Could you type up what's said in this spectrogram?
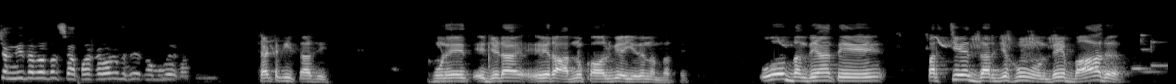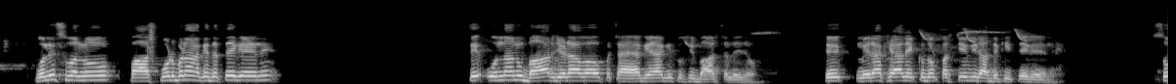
ਚੰਗੀ ਤਰ੍ਹਾਂ ਦਾ ਸਿਆਪਾ ਕਰਾਂਗੇ ਤੇ ਫਿਰ ਕੰਮ ਹੋਏਗਾ। ਸੈੱਟ ਕੀਤਾ ਸੀ। ਹੁਣ ਇਹ ਇਹ ਜਿਹੜਾ ਇਹ ਰਾਤ ਨੂੰ ਕਾਲ ਵੀ ਆਈ ਇਹਦੇ ਨੰਬਰ ਤੇ। ਉਹ ਬੰਦਿਆਂ ਤੇ ਪਰਚੇ ਦਰਜ ਹੋਣ ਦੇ ਬਾਅਦ ਪੁਲਿਸ ਵੱਲੋਂ ਪਾਸਪੋਰਟ ਬਣਾ ਕੇ ਦਿੱਤੇ ਗਏ ਨੇ। ਤੇ ਉਹਨਾਂ ਨੂੰ ਬਾਹਰ ਜਿਹੜਾ ਵਾ ਉਹ ਪਹੁੰਚਾਇਆ ਗਿਆ ਕਿ ਤੁਸੀਂ ਬਾਹਰ ਚਲੇ ਜਾਓ। ਤੇ ਮੇਰਾ ਖਿਆਲ ਇੱਕ ਦੋ ਪਰਚੇ ਵੀ ਰੱਦ ਕੀਤੇ ਗਏ ਨੇ। ਸੋ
